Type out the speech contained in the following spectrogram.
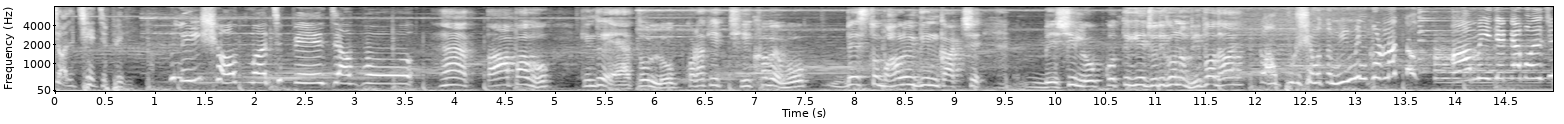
জল ছেঁচে ফেলি। তাহলেই সব মাছ পেয়ে যাব। হ্যাঁ তা পাবো। কিন্তু এত লোভ করা কি ঠিক হবে বউ? বেশ তো ভালোই দিন কাটছে। বেশি লোভ করতে গিয়ে যদি কোনো বিপদ হয়? কাপুরুষের মতো মিনমিন করো না তো। আমি যেটা বলছি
